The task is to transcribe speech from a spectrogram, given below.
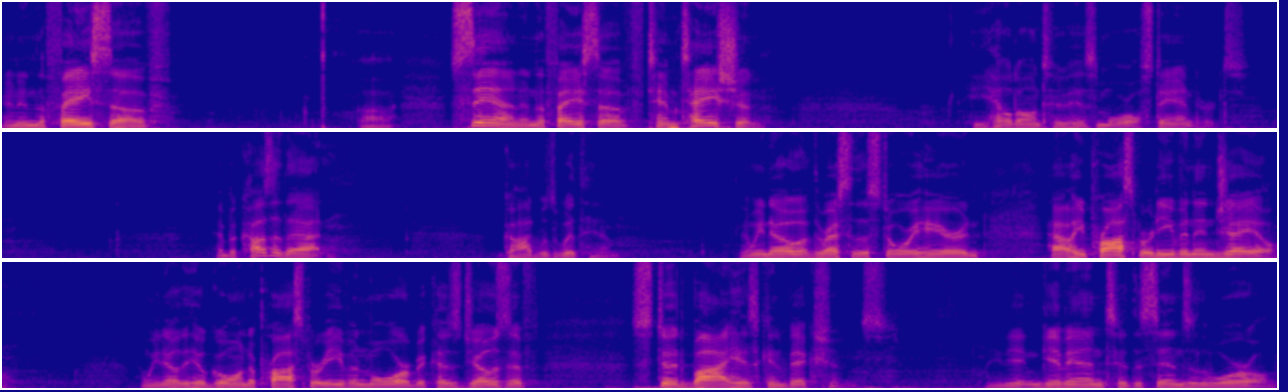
And in the face of uh, sin, in the face of temptation, he held on to his moral standards. And because of that, God was with him. And we know the rest of the story here and how he prospered even in jail. And we know that he'll go on to prosper even more because Joseph stood by his convictions. He didn't give in to the sins of the world.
